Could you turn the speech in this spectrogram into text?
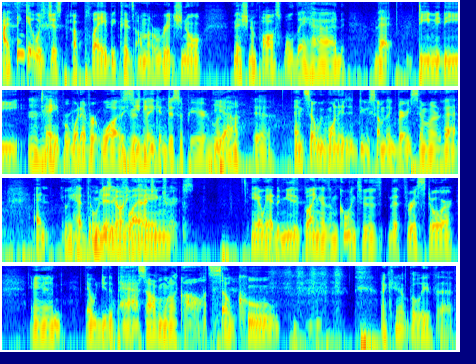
I think it was just a play because on the original Mission Impossible they had that DVD Mhm. tape or whatever it was. That he was making disappear. And Yeah. yeah. and so we wanted to do something very similar to that. And we had the we music didn't know any playing. magic tricks. Yeah, we had the music playing as I'm going through the, the thrift store, and then we do the pass off, and we're like, "Oh, it's so cool." I can't believe that.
